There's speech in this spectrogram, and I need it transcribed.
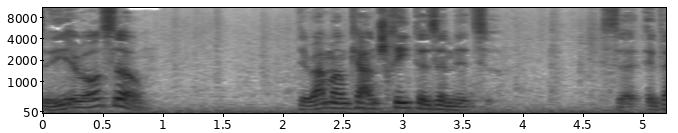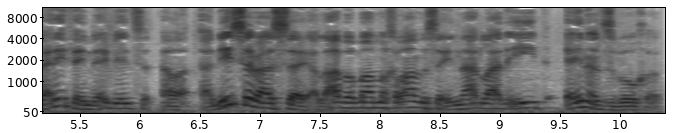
So here also, the Rambam counts shchita as a mitzvah. So if anything, maybe it's uh, a nisar say, a lava mamachalana say, not allowed to eat ena zvucha,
